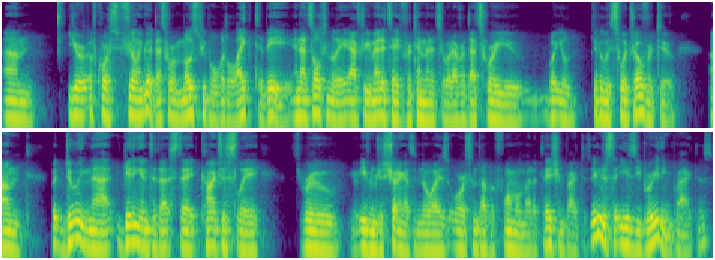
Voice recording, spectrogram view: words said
um, you're of course feeling good. That's where most people would like to be, and that's ultimately after you meditate for ten minutes or whatever. That's where you what you'll typically switch over to. Um, but doing that, getting into that state consciously through you know, even just shutting out the noise or some type of formal meditation practice, even just the easy breathing practice,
